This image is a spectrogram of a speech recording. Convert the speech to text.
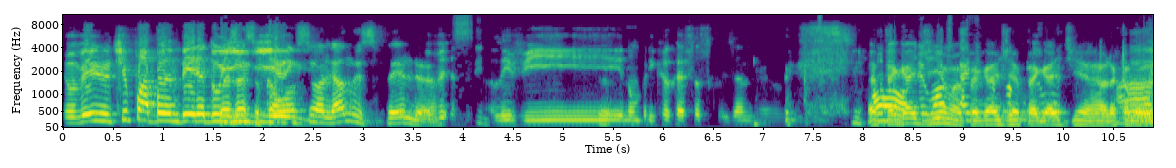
Eu vejo tipo a bandeira do Pois é, Yin se o e se olhar no espelho, sim. Levi, não brinca com essas coisas, não. é pegadinha, a mano, pegadinha, tá- pegadinha. Olha a Ah?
